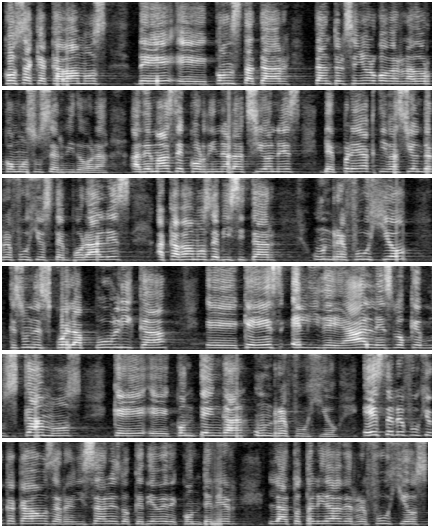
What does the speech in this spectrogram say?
cosa que acabamos de eh, constatar tanto el señor gobernador como su servidora, además de coordinar acciones de preactivación de refugios temporales. Acabamos de visitar un refugio que es una escuela pública, eh, que es el ideal, es lo que buscamos que eh, contengan un refugio. Este refugio que acabamos de revisar es lo que debe de contener la totalidad de refugios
